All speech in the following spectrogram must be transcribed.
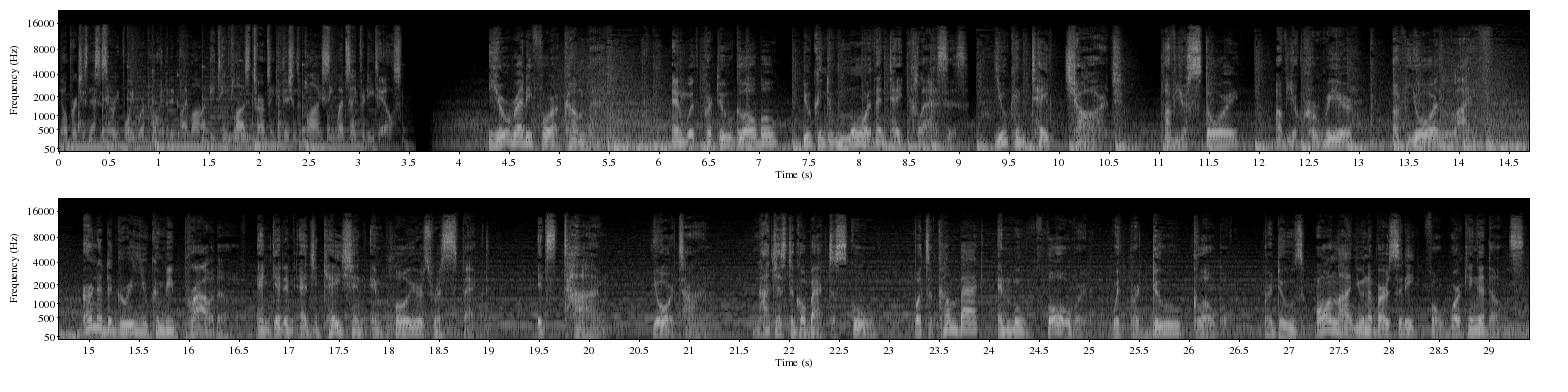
No purchase necessary. Void where prohibited by law. 18 plus terms and conditions apply. See website for details. You're ready for a comeback. And with Purdue Global, you can do more than take classes. You can take charge of your story, of your career, of your life. Earn a degree you can be proud of and get an education employers respect. It's time, your time, not just to go back to school, but to come back and move forward with Purdue Global, Purdue's online university for working adults.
